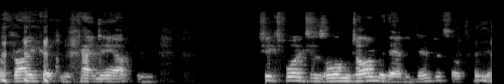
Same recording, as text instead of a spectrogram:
I broke it and it came out. And six weeks is a long time without a dentist, I'll tell you.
